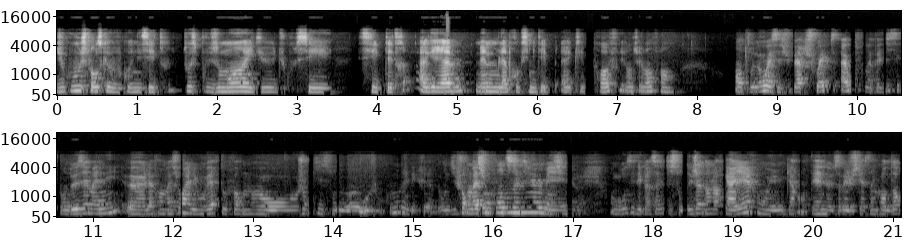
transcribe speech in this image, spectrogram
Du coup, je pense que vous connaissez tout- tous plus ou moins et que du coup, c'est c'est peut-être agréable, même la proximité avec les profs éventuellement. Enfin, Entre nous, ouais, c'est super chouette. Ah oui, ce qu'on n'a pas dit, c'est qu'en deuxième année, euh, la formation, elle est ouverte aux, formes, aux gens qui sont... euh, aux gens, comment les décrire On dit formation continue, mais en gros, c'est des personnes qui sont déjà dans leur carrière, qui ont une quarantaine, ça va jusqu'à 50 ans,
